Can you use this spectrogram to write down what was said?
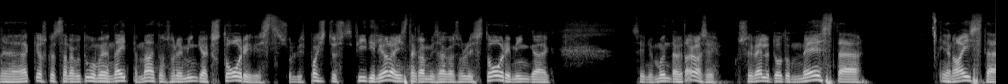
äh, äkki oskad sa nagu tuua mõned näited, mäletan, sul oli mingi aeg story vist, sul vist postitust feed'il ei ole Instagramis, aga sul oli story mingi aeg, see on nüüd mõnda aega tagasi, kus oli välja toodud meeste ja naiste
